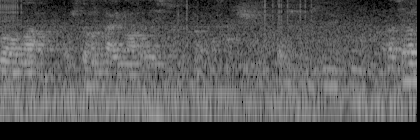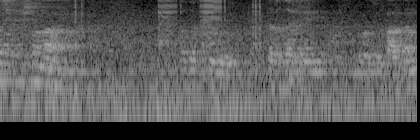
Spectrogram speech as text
Roma, što on kaj ima ovdje isto. A se vas išlo na adaptu terzacı bozu kardım.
